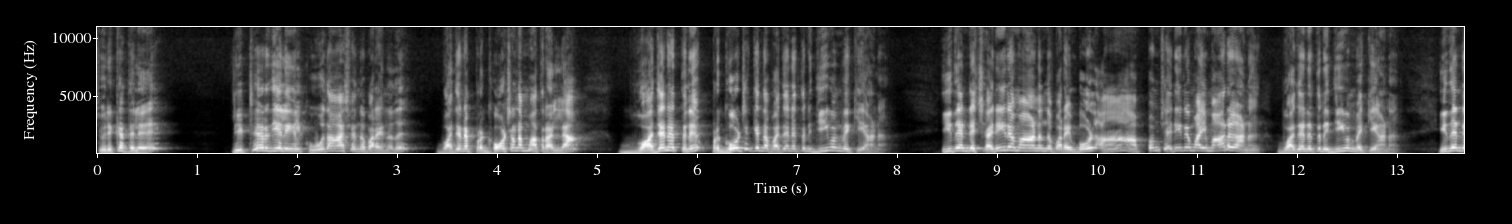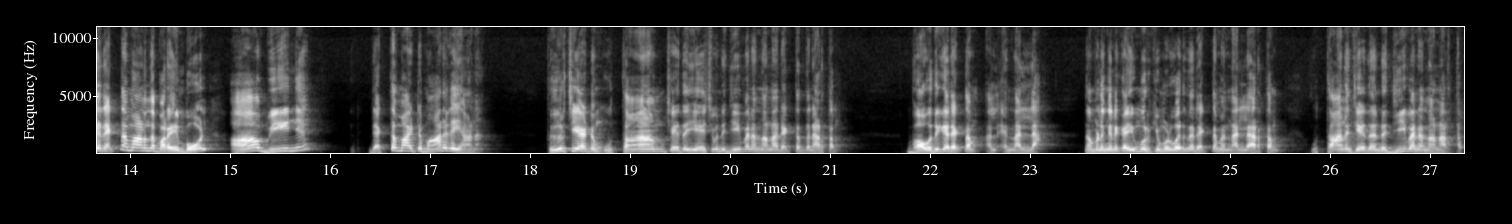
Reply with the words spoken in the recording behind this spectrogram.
ചുരുക്കത്തിൽ ലിറ്റർജി അല്ലെങ്കിൽ കൂതാശ എന്ന് പറയുന്നത് വചന പ്രഘോഷണം മാത്രമല്ല വചനത്തിന് പ്രഘോഷിക്കുന്ന വചനത്തിന് ജീവൻ വയ്ക്കുകയാണ്. ഇതെന്റെ ശരീരമാണെന്ന് പറയുമ്പോൾ ആ അപ്പം ശരീരമായി മാറുകയാണ്. വചനത്തിന് ജീവൻ വയ്ക്കുകയാണ് ഇതെന്റെ രക്തമാണെന്ന് പറയുമ്പോൾ ആ വീഞ്ഞ് രക്തമായിട്ട് മാറുകയാണ്. തീർച്ചയായിട്ടും ഉത്ഥാനം ചെയ്ത യേശുവിന്റെ ജീവൻ എന്നാണ് ആ അർത്ഥം. ഭൗതിക രക്തം എന്നല്ല. നമ്മളിങ്ങനെ കൈമുറിക്കുമ്പോൾ വരുന്ന രക്തം എന്നല്ല അർത്ഥം. ഉത്ഥാനം ചെയ്തതിന്റെ ജീവൻ എന്നാണ് അർത്ഥം.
